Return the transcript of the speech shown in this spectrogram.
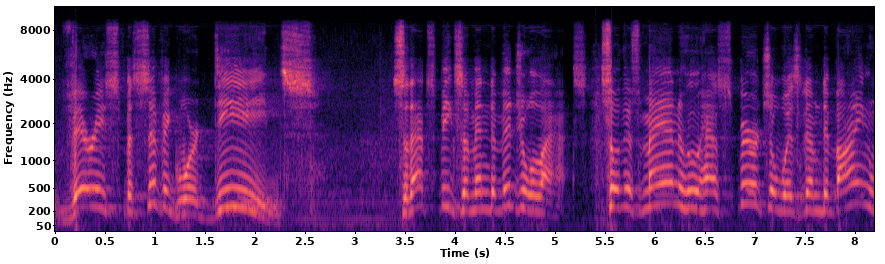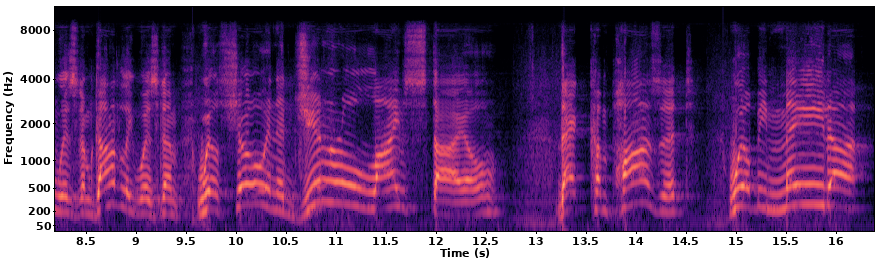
very specific word deeds. So that speaks of individual acts. So this man who has spiritual wisdom, divine wisdom, godly wisdom, will show in a general lifestyle that composite will be made up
